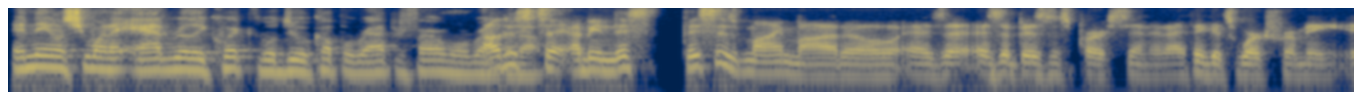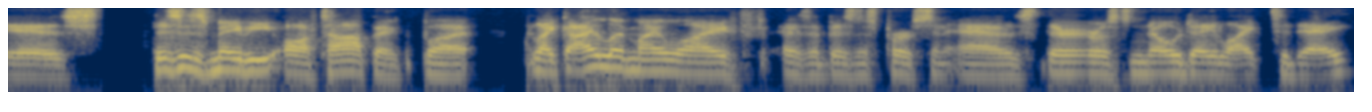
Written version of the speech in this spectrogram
anything else you want to add really quick? We'll do a couple rapid fire and we'll wrap up. I'll just say, I mean, this, this is my motto as a, as a business person, and I think it's worked for me is this is maybe off topic, but like I live my life as a business person as there's no day like today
